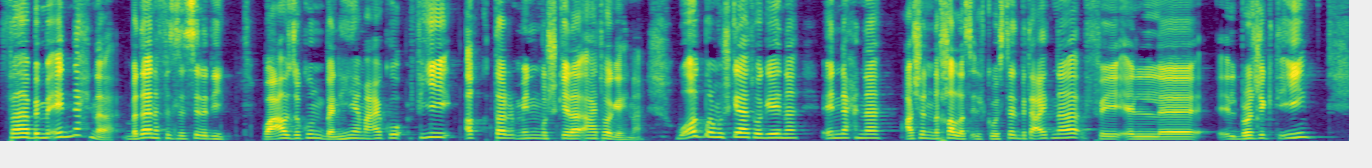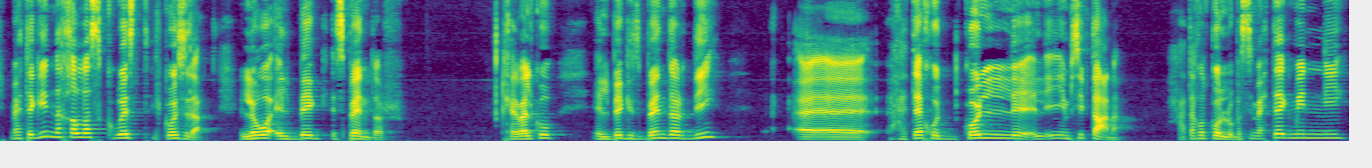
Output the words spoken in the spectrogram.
فبما إن إحنا بدأنا في السلسلة دي وعاوز أكون بنهيها معاكم في أكتر من مشكلة هتواجهنا. وأكبر مشكلة هتواجهنا إن إحنا عشان نخلص ال questات بتاعتنا في ال Project E محتاجين نخلص quest ال quest ده اللي هو ال big spender خلي بالكم ال big spender دي آه هتاخد كل ال EMC بتاعنا. هتاخد كله بس محتاج مني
